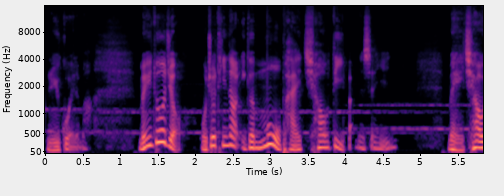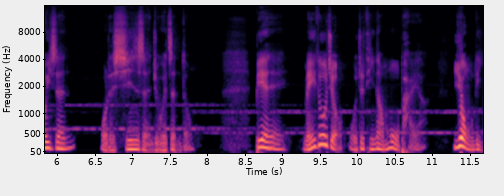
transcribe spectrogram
女鬼了嘛。没多久，我就听到一个木牌敲地板的声音，每敲一声，我的心神就会震动。便没多久，我就听到木牌啊用力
